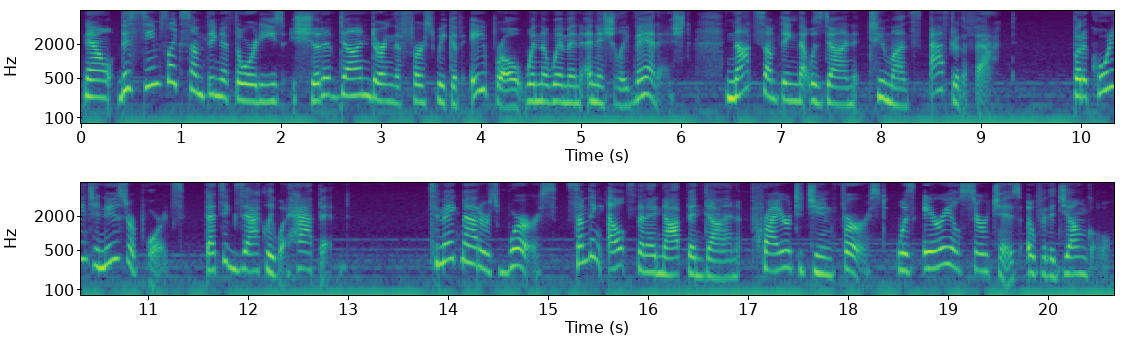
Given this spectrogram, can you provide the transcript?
Now, this seems like something authorities should have done during the first week of April when the women initially vanished, not something that was done two months after the fact. But according to news reports, that's exactly what happened. To make matters worse, something else that had not been done prior to June 1st was aerial searches over the jungle.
